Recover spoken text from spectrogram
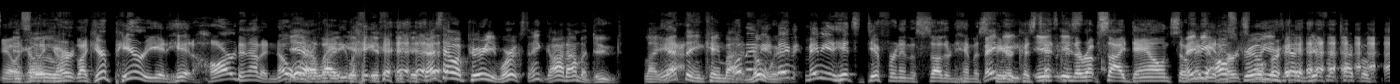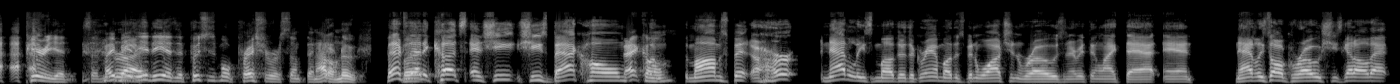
yeah, like, like, so- her, like your period hit hard and out of nowhere, yeah, like lady. if, if, if, if that's how a period works, thank God I'm a dude. Like Yeah. that thing came out well, of maybe, nowhere. maybe maybe it hits different in the southern hemisphere because technically they're upside down, so maybe, maybe it hurts Australia's got a different type of period. So maybe Right. it is. It pushes more pressure or something. I don't know. But after that, it cuts, and she she's back home. Back home. The, mom's been uh, her Natalie's mother, the grandmother's been watching Rose and everything like that, and Natalie's all gross. She's got all that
